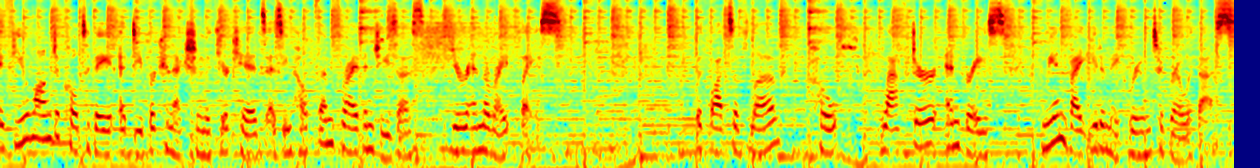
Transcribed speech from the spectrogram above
If you long to cultivate a deeper connection with your kids as you help them thrive in Jesus, you're in the right place. With lots of love, hope, laughter, and grace, we invite you to make room to grow with us.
